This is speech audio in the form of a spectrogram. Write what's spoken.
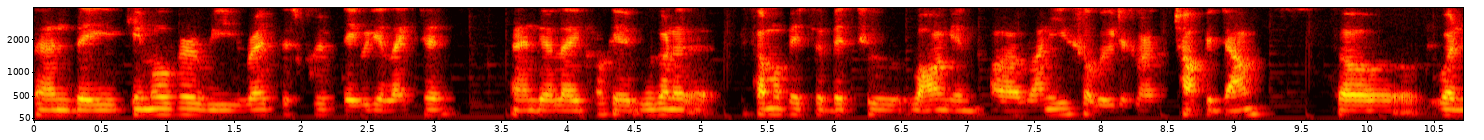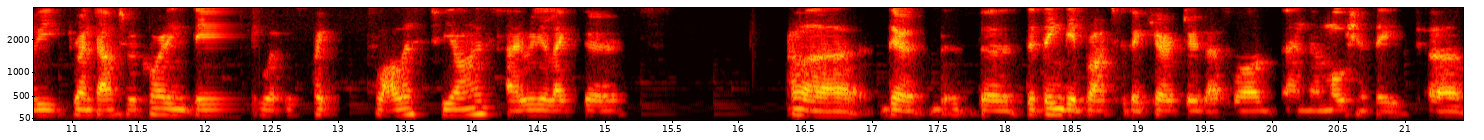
And they came over, we read the script, they really liked it. And they're like, okay, we're gonna, some of it's a bit too long and uh, runny, so we're just gonna chop it down. So when we went down to recording, they was quite flawless, to be honest. I really liked their, uh, their, the, the, the thing they brought to the characters as well and the emotions they uh,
